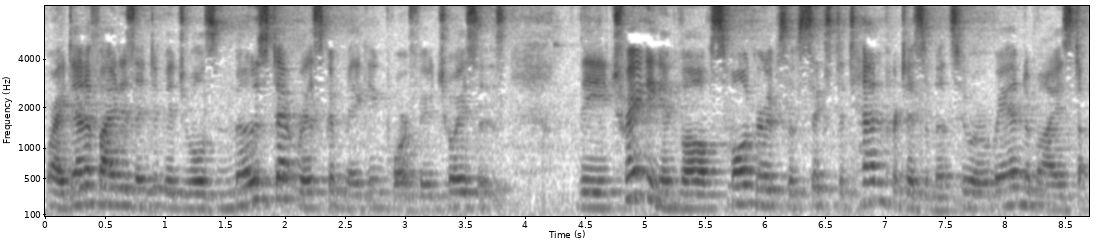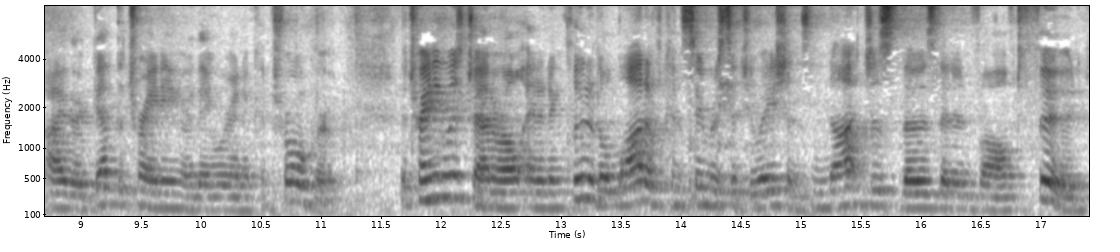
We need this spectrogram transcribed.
were identified as individuals most at risk of making poor food choices. The training involved small groups of six to ten participants who were randomized to either get the training or they were in a control group. The training was general and it included a lot of consumer situations, not just those that involved food.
